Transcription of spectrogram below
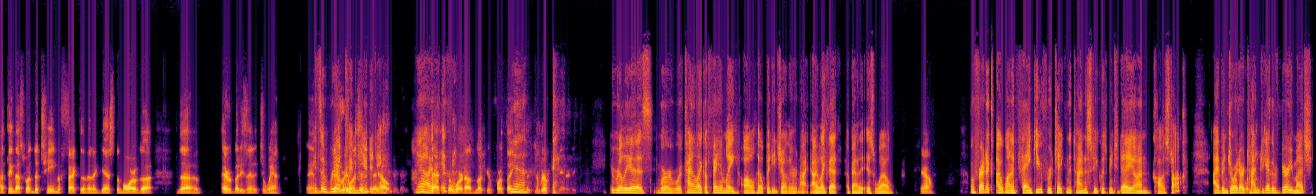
I think that's what the team effect of it. I guess the more of the the everybody's in it to win. And It's a real everybody wants in it to community. help. Yeah, That's it's, the word I'm looking for. Thank Yeah. you. It's a real community. It really is. We're we're kind of like a family, all helping each other, and I, I like that about it as well. Yeah. Well, Frederick, I want to thank you for taking the time to speak with me today on Cause Talk. I've enjoyed our time together very much.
